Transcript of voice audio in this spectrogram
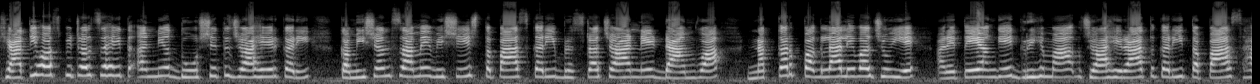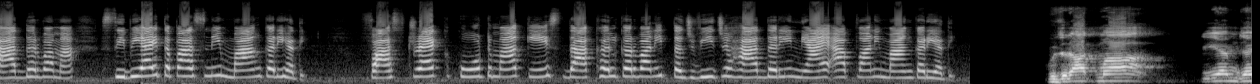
ખ્યાતિ હોસ્પિટલ સહિત અન્ય દોષિત જાહેર કરી કમિશન સામે વિશેષ તપાસ કરી ભ્રષ્ટાચારને ડામવા નક્કર પગલાં લેવા જોઈએ અને તે અંગે ગૃહમાં જાહેરાત કરી તપાસ હાથ ધરવામાં સીબીઆઈ તપાસની માંગ કરી હતી. ફાસ્ટ ટ્રેક કોર્ટમાં કેસ દાખલ કરવાની તજવીજ હાથ ધરી ન્યાય આપવાની માંગ કરી હતી. ગુજરાતમાં પીએમ જય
